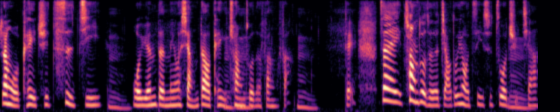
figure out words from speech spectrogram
让我可以去刺激嗯我原本没有想到可以创作的方法。嗯对在创作者的角度，因为我自己是作曲嗯家。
